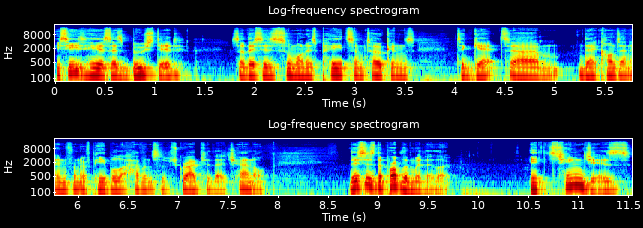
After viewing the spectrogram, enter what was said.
you see here it says boosted. So this is someone has paid some tokens to get um, their content in front of people that haven't subscribed to their channel. This is the problem with it, look. It changes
